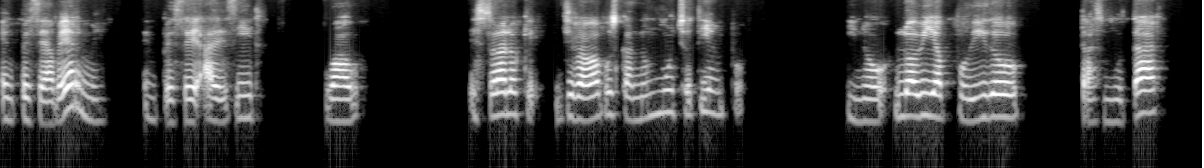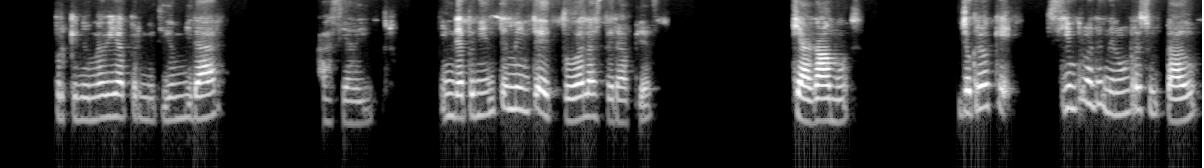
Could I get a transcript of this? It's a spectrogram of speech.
Empecé a verme, empecé a decir, wow, esto era lo que llevaba buscando mucho tiempo y no lo había podido transmutar porque no me había permitido mirar hacia adentro. Independientemente de todas las terapias que hagamos, yo creo que siempre va a tener un resultado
